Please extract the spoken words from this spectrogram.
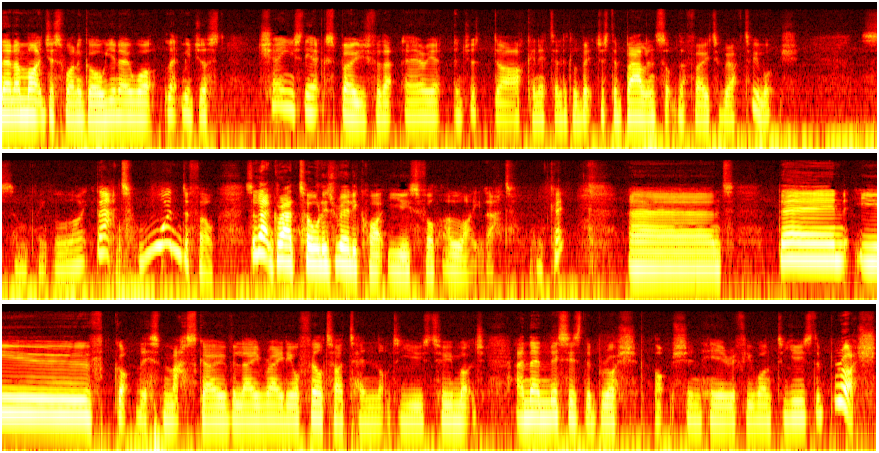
then I might just want to go, you know what, let me just change the exposure for that area and just darken it a little bit just to balance up the photograph too much. Something like that. Wonderful. So that grad tool is really quite useful. I like that. Okay. And then you've got this mask overlay radial filter I tend not to use too much and then this is the brush option here if you want to use the brush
